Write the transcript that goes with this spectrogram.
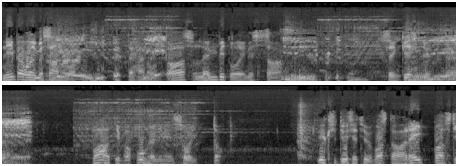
Niinpä voimme sanoa, että hän on taas lempitoimessaan. Sen keskeyttää vaativa puhelinen soitto. Yksityisetsivä vastaa reippaasti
